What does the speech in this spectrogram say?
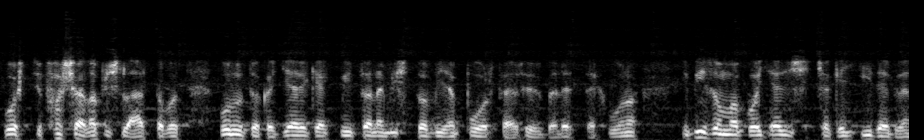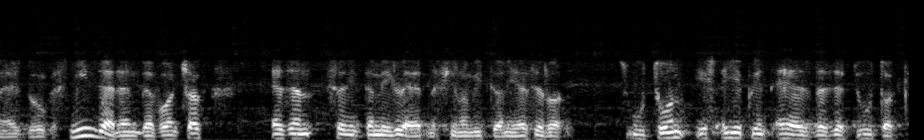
most vasárnap is láttam, ott vonultak a gyerekek, mint ha nem is tudom, ilyen porfelhőbe lettek volna. Én bízom abban, hogy ez is csak egy ideglenes dolog. Ez minden rendben van, csak ezen szerintem még lehetne finomítani ezen az úton, és egyébként ehhez vezető utak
